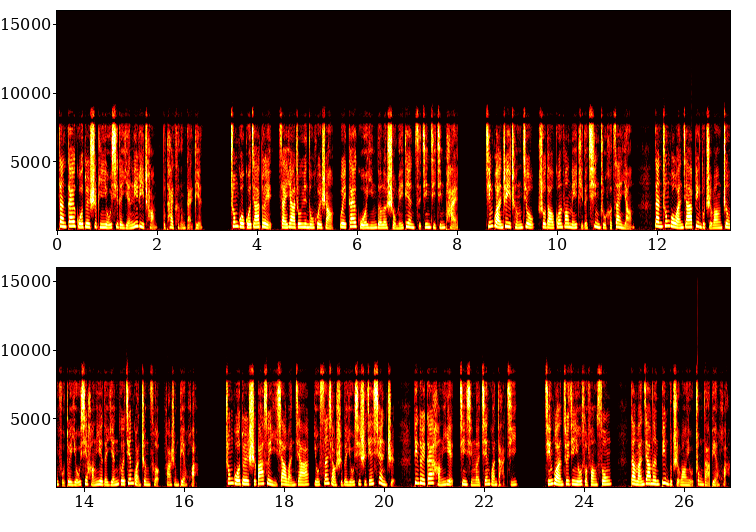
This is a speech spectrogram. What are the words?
但该国对视频游戏的严厉立场不太可能改变。中国国家队在亚洲运动会上为该国赢得了首枚电子竞技金牌。尽管这一成就受到官方媒体的庆祝和赞扬。但中国玩家并不指望政府对游戏行业的严格监管政策发生变化。中国对十八岁以下玩家有三小时的游戏时间限制，并对该行业进行了监管打击。尽管最近有所放松，但玩家们并不指望有重大变化。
